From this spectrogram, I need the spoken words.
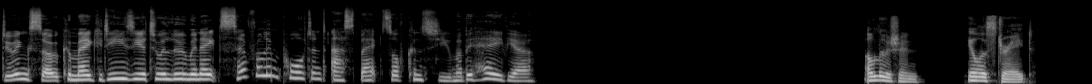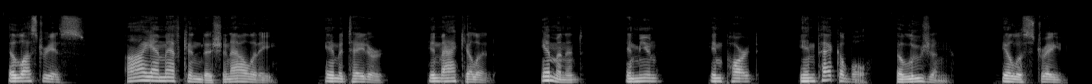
Doing so can make it easier to illuminate several important aspects of consumer behavior. Illusion. Illustrate. Illustrious. IMF conditionality. Imitator. Immaculate. Imminent. Immune. Impart. Impeccable. Illusion. Illustrate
